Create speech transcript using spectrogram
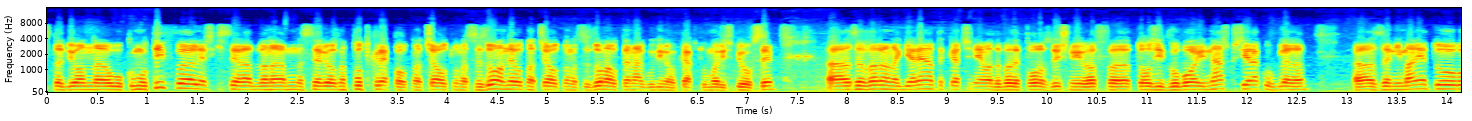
стадион Локомотив. Левски се радва на, на сериозна подкрепа от началото на сезона, не от началото на сезона, от една година, както Мари Стоилов се завърна на Герена, така че няма да бъде по-различно и в този двобой. Наско Сираков гледа заниманието,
